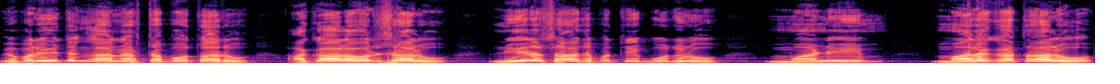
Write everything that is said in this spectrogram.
విపరీతంగా నష్టపోతారు. అకాల వర్షాలు నీరసాధిపతి బుధుడు మణి మరకతాలు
